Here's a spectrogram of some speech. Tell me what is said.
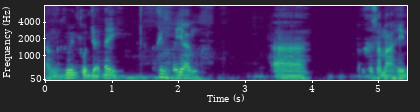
ang gagawin ko dyan ay akin pa yung ah pagsasamahin.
